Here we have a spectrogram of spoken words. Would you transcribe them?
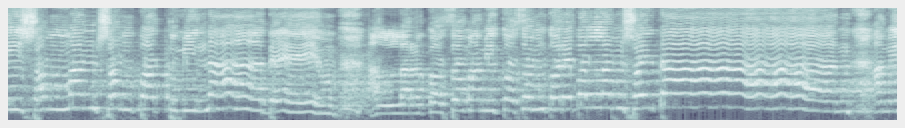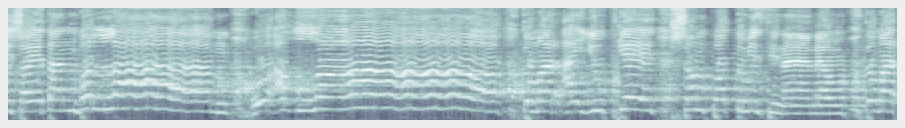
এই সম্মান সম্পদ তুমি না দেও, আল্লাহর কসম, আমি কসম করে বললাম, শয়তান, আমি শয়তান বললাম, ও আল্লাহ আইয়ুবকে সম্পদ তুমি চিনায় নাও তোমার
